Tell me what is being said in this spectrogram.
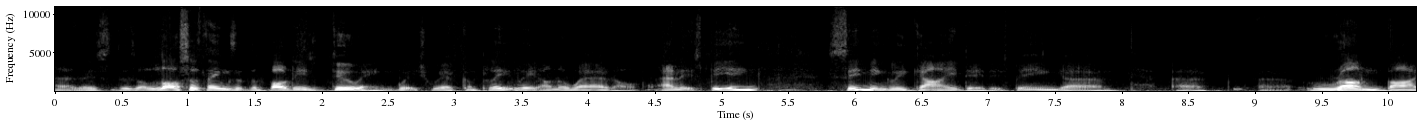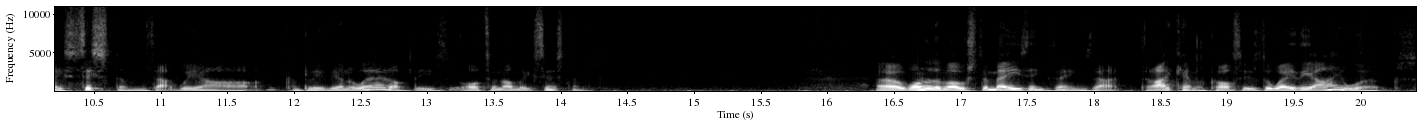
uh, there's there's a lots of things that the body's doing which we're completely unaware of, and it's being seemingly guided. It's being um, uh, uh, run by systems that we are completely unaware of, these autonomic systems. Uh, one of the most amazing things that, that I came across is the way the eye works.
